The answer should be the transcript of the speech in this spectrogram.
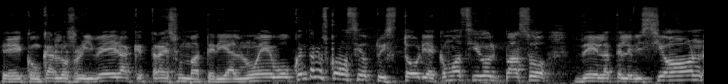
eh, con Carlos Rivera, que traes un material nuevo. Cuéntanos cómo ha sido tu historia, cómo ha sido el paso de la televisión,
